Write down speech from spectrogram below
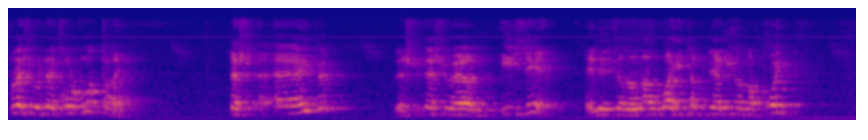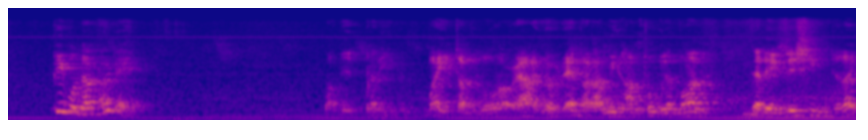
Place where they call Wotai. That's uh, Adrian. That's, that's where um, he's there. And got another white top down here on the point. People don't know that. That exists even today.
